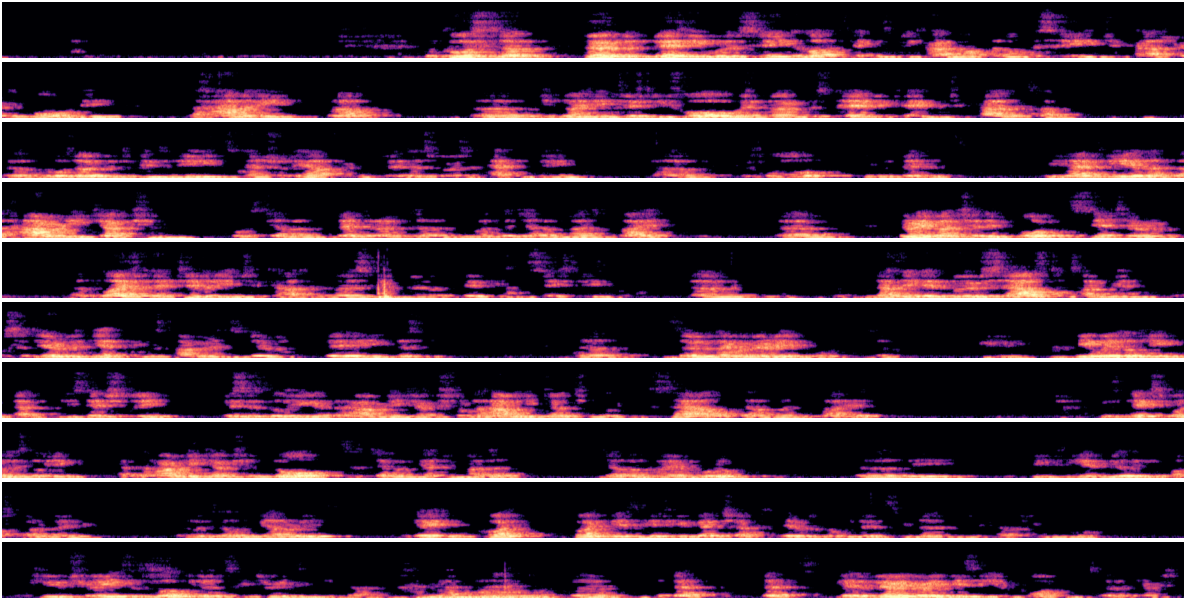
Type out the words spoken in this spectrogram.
Of course, um, Herb and Betty would have seen a lot of things we can't no longer see in Jakarta anymore. The, the Harmony Club, uh, in 1954, when Herb was there, became the Jakarta Club. Uh, of course, open to Indonesians naturally after independence, whereas it hadn't been uh, before independence. We have here the, the Harmony Junction, of course, Jalan Veteran, Jalan Juanda, Jalan Majapahit. Um, very much an important centre of of life and activity in Jakarta in those remember the 50s and 60s. Um, nothing had moved south to Thamrin or Sudirman yet because Thamrin and Sudirman barely existed. Uh, so they were very important. So here we're looking at essentially, this is looking at the Harmony Junction, from the Harmony Junction looking south down Majapahit. This next one is looking at the Harmony Junction north. This is Jalan Gajah Jalan Hayam Wuruk, uh, the BTN building, the Postcard Bank, the hotel and galleries. Again, quite quite busy. A few becaks there as well. We don't see those in Jakarta anymore. A few trees as well. We don't see trees in Jakarta. uh, but that that's again a very very busy, important uh, junction.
